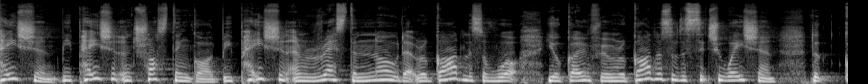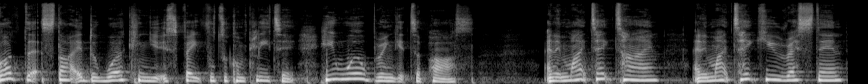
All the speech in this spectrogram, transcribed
patient. Be patient and trust in God. Be patient and rest and know that regardless of what you're going through and regardless of the situation, the God that started the work in you is faithful to complete it. He will bring it to pass. And it might take time and it might take you resting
